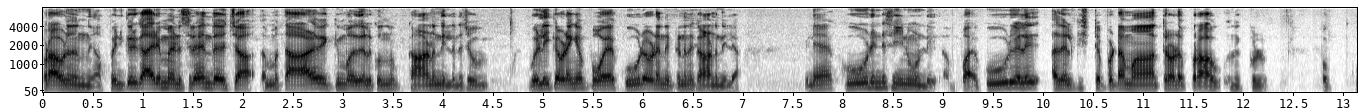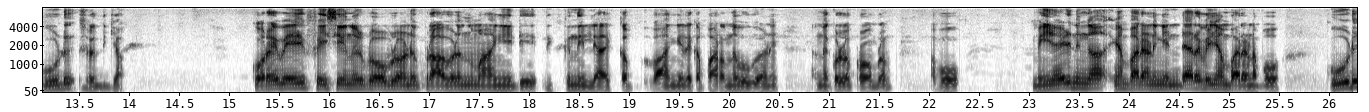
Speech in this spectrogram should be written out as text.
പ്രാവുകൾ നിന്ന്. അപ്പോൾ എനിക്കൊരു കാര്യം മനസ്സിലായത് എന്താ വെച്ചാൽ നമ്മൾ താഴെ വെക്കുമ്പോൾ അതുകൾക്കൊന്നും കാണുന്നില്ല. എന്ന് വെച്ചാൽ വെളിക്ക് എവിടെയെങ്കിലും പോയാൽ കൂട് എവിടെ നിൽക്കണമെന്ന് കാണുന്നില്ല. പിന്നെ കൂടിന്റെ സീനും ഉണ്ട്. അപ്പോൾ കൂടുകൾ അതുകൾക്ക് ഇഷ്ടപ്പെട്ടാൽ മാത്രം അവിടെ പ്രാവ് നിൽക്കുള്ളൂ അപ്പോൾ കൂട് ശ്രദ്ധിക്കുക കുറേ പേര് ഫേസ് ചെയ്യുന്ന ഒരു പ്രോബ്ലമാണ് പ്രാവുകളൊന്നും വാങ്ങിയിട്ട് നിൽക്കുന്നില്ല അതൊക്കെ വാങ്ങിയതൊക്കെ പറന്നു പോവുകയാണ്. എന്നൊക്കെയുള്ള പ്രോബ്ലം അപ്പോൾ മെയിനായിട്ട് നിങ്ങൾ ഞാൻ പറയുകയാണെങ്കിൽ എന്റെ അറിവിൽ ഞാൻ പറയണം അപ്പോൾ കൂട്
